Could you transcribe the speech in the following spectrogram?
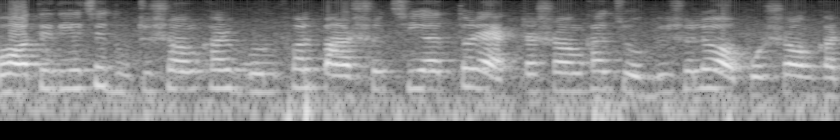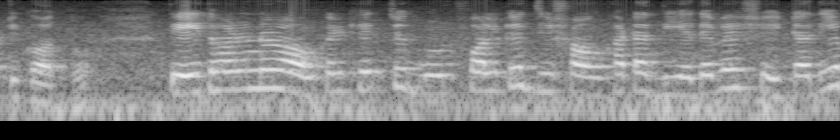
ঘতে দিয়েছে দুটি সংখ্যার গুণফল পাঁচশো ছিয়াত্তর, একটা সংখ্যা চব্বিশ হলে অপর সংখ্যাটি কত? তো এই ধরনের অঙ্কের ক্ষেত্রে গুণফলকে যে সংখ্যাটা দিয়ে দেবে, সেইটা দিয়ে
